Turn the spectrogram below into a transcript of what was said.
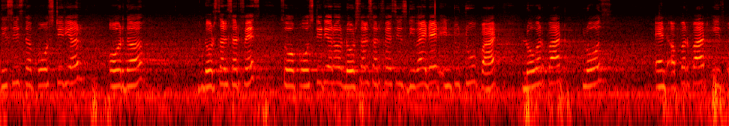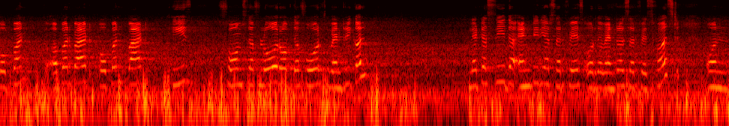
this is the posterior or the dorsal surface. So posterior or dorsal surface is divided into two part lower part closed and upper part is open. The upper part open part is forms the floor of the fourth ventricle let us see the anterior surface or the ventral surface first. On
